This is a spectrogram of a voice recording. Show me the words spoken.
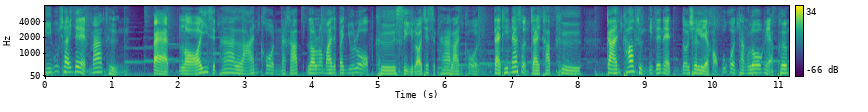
มีผู้ใช้อินเทอร์เน็ตมากถึง 825 ล้านคนนะครับเราลงมาจะเป็นยุโรปคือ 475 ล้านคน แต่ที่น่าสนใจครับคือ การเข้าถึงอินเทอร์เน็ตโดยเฉลี่ยของผู้คนทั้งโลกเนี่ยเพิ่ม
